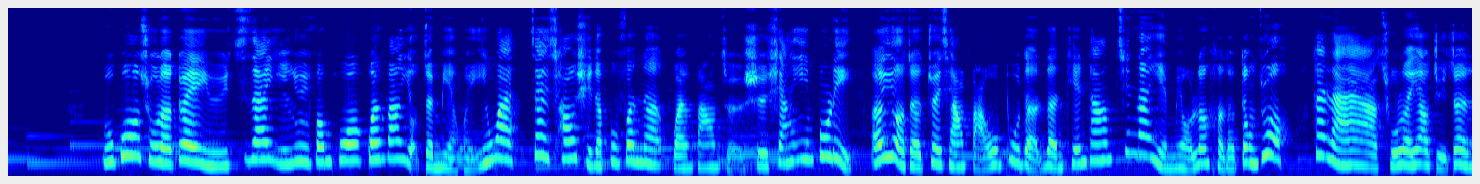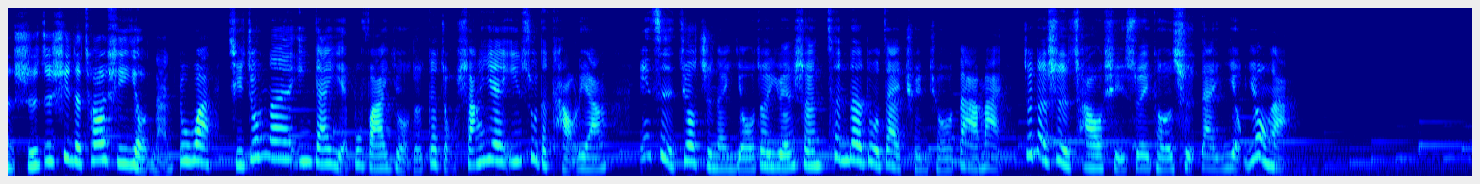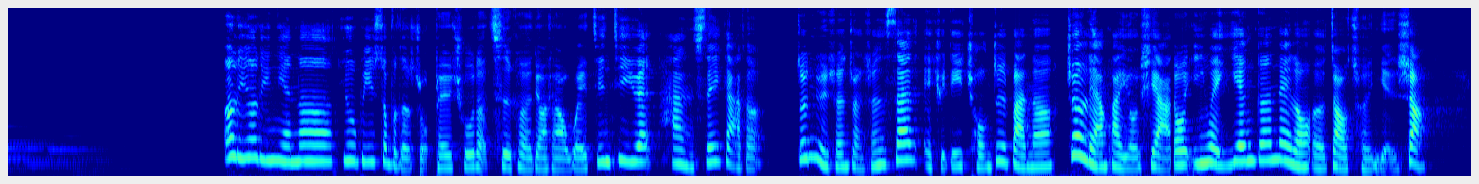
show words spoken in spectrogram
不过，除了对于治安疑虑风波，官方有正面回应外，在抄袭的部分呢，官方则是相应不理。而有着最强法务部的任天堂，竟然也没有任何的动作。看来啊，除了要举证实质性的抄袭有难度外，其中呢，应该也不乏有着各种商业因素的考量。因此，就只能由着原神蹭热度，在全球大卖，真的是抄袭虽可耻，但有用啊！二零二零年呢，Ubisoft 所推出的《刺客教条：维京纪元》和 Sega 的《真女神转生三 HD》重置版呢，这两款游戏啊，都因为阉割内容而造成延上。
